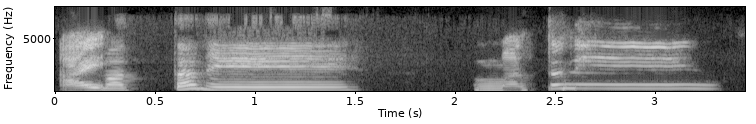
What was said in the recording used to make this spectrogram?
はい。またねー。またねー。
